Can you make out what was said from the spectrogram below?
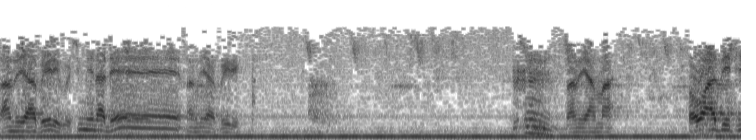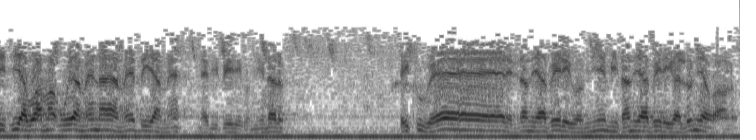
သံဃာဘေးတွေကိုရှုမြင်တတ်တယ်သံဃာဘေးတွေသံဃာမှာဘဝအတိဖြစ်ဖြစ်ဘဝမှာအိုရမယ်နားရမယ်သိရမယ်အဲဒီဘေးတွေကိုမြင်တတ်လို့ဘိက္ခုပဲတဲ့သံဃာဘေးတွေကိုမြင်ပြီးသံဃာဘေးတွေကလွတ်မြောက်အောင်လို့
